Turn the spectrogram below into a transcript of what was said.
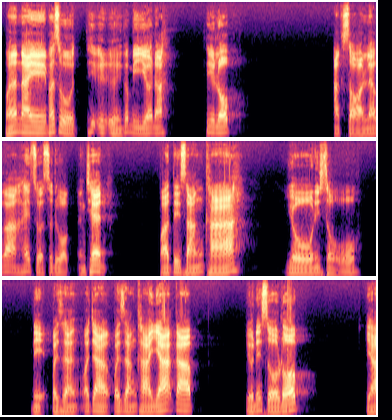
เพราะฉะนั้นในพระสูตรที่อื่น ๆ ก็มีเยอะนะ ที่ลบอักษรแล้วก็ให้สวดสะดวกอย่างเช่น ปฏิสังขาโยนิโสนี่ไปสังมาจากไปสังขายะกับโยนิโสลบยะ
